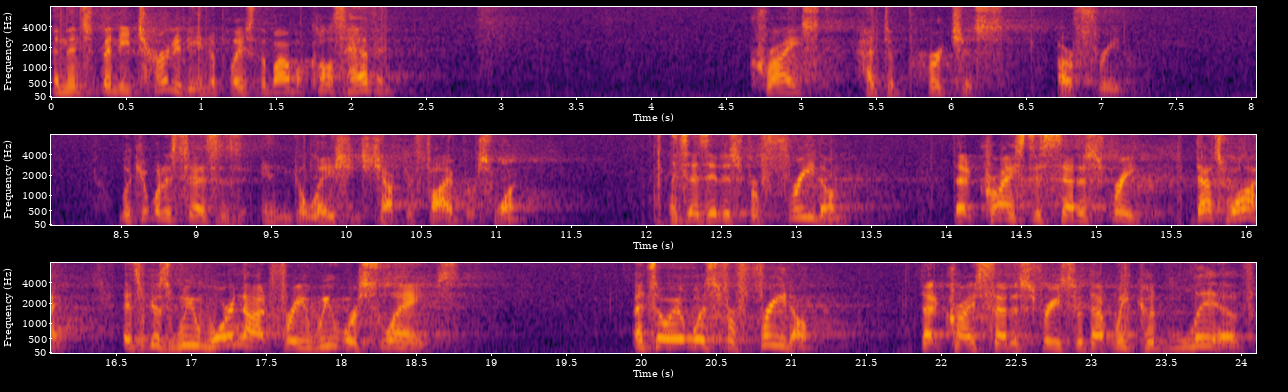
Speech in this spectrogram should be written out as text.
and then spend eternity in a place the Bible calls heaven. Christ had to purchase our freedom. Look at what it says in Galatians chapter 5 verse 1. It says it is for freedom that Christ has set us free. That's why. It's because we were not free, we were slaves. And so it was for freedom that Christ set us free so that we could live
